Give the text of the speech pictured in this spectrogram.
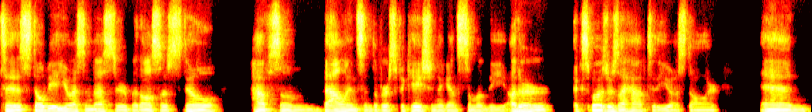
to still be a US investor, but also still have some balance and diversification against some of the other exposures I have to the US dollar. And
